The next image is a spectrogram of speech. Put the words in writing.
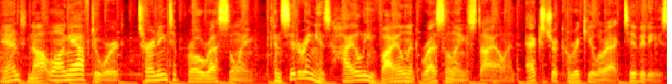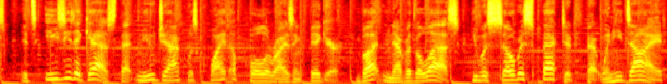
and, not long afterward, turning to pro wrestling. Considering his highly violent wrestling style and extracurricular activities, it's easy to guess that New Jack was quite a polarizing figure. But nevertheless, he was so respected that when he died,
